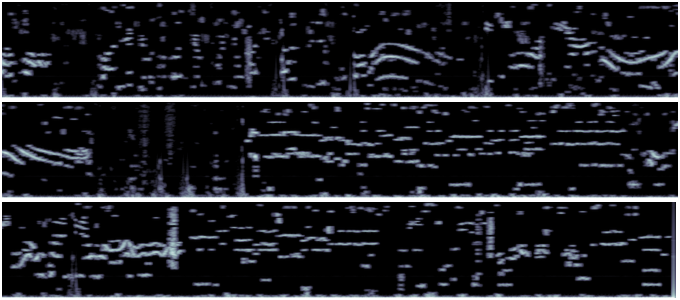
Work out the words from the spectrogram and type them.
爸爸，爸也有多么幸福啊！你到底怎么了？你到家了啊？Thank you.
